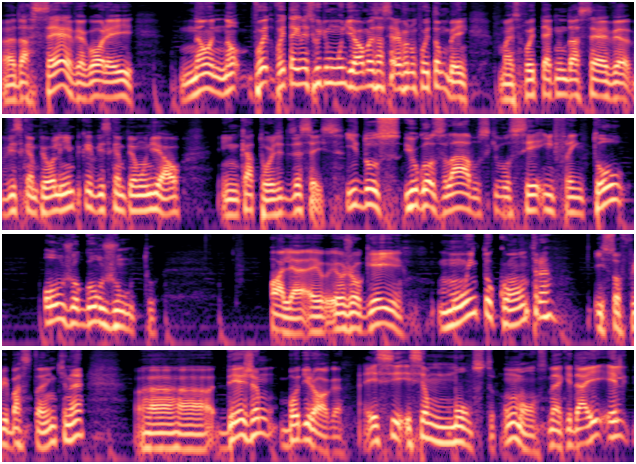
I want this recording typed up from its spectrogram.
uh, da Sérvia agora aí. Não, não, foi, foi técnico nesse último Mundial, mas a Sérvia não foi tão bem. Mas foi técnico da Sérvia, vice-campeão olímpico e vice-campeão mundial em 14 e 16. E dos iugoslavos que você enfrentou ou jogou junto? Olha, eu, eu joguei muito contra e sofri bastante, né? Uh, Dejan Bodiroga. Esse, esse é um monstro. Um monstro, né? Que daí ele,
